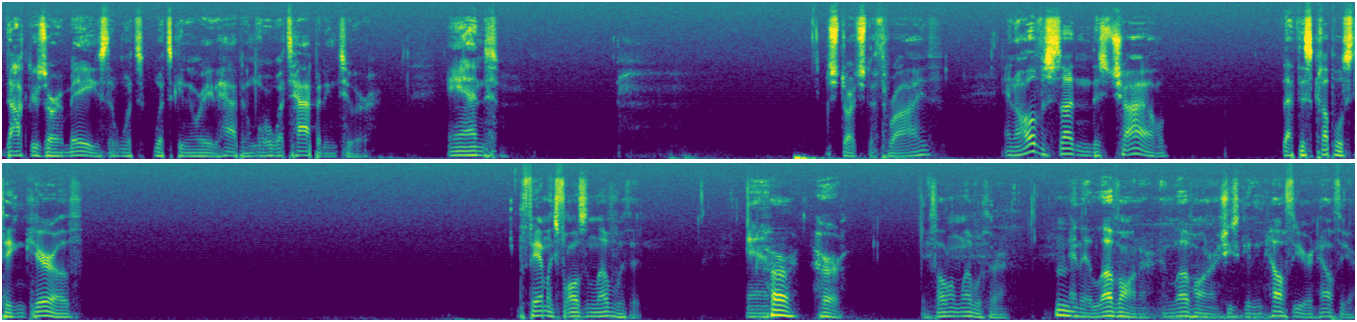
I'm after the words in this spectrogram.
doctors are amazed at what's, what's getting ready to happen or what's happening to her. And starts to thrive. And all of a sudden, this child that this couple is taking care of, the family falls in love with it. And Her. Her. They fall in love with her. Hmm. And they love on her and love on her. She's getting healthier and healthier.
